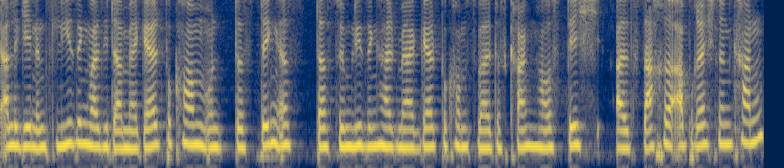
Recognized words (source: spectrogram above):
alle gehen ins Leasing, weil sie da mehr Geld bekommen. Und das Ding ist, dass du im Leasing halt mehr Geld bekommst, weil das Krankenhaus dich als Sache abrechnen kann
